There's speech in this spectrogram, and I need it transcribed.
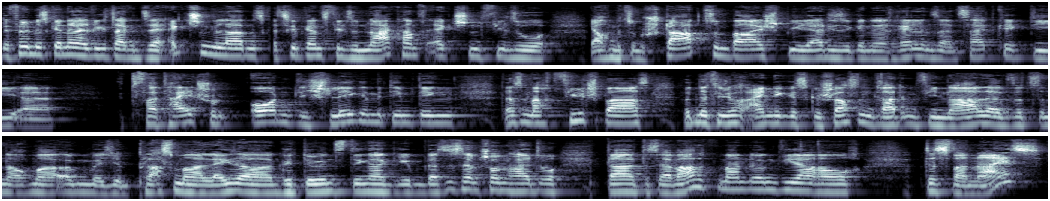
Der Film ist generell, wie gesagt, sehr actiongeladen. Es gibt ganz viel so Nahkampf-Action, viel so, ja auch mit so einem Stab zum Beispiel, ja, diese Generälin, sein Sidekick, die äh, verteilt schon ordentlich Schläge mit dem Ding. Das macht viel Spaß. Wird natürlich auch einiges geschossen. Gerade im Finale wird es dann auch mal irgendwelche Plasma-Laser-Gedöns-Dinger geben. Das ist dann schon halt so, da, das erwartet man irgendwie ja auch. Das war nice.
